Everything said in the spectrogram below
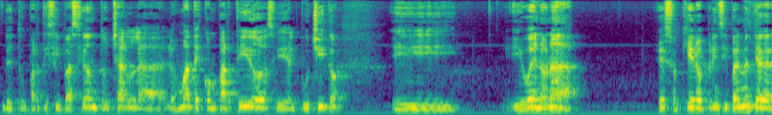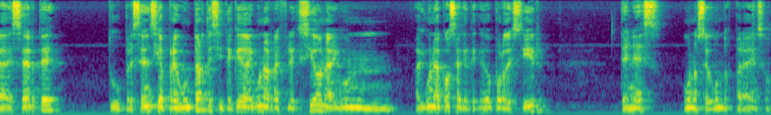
de tu participación, tu charla, los mates compartidos y el puchito. Y, y bueno, nada. Eso, quiero principalmente agradecerte tu presencia, preguntarte si te queda alguna reflexión, algún, alguna cosa que te quedó por decir, tenés unos segundos para eso.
